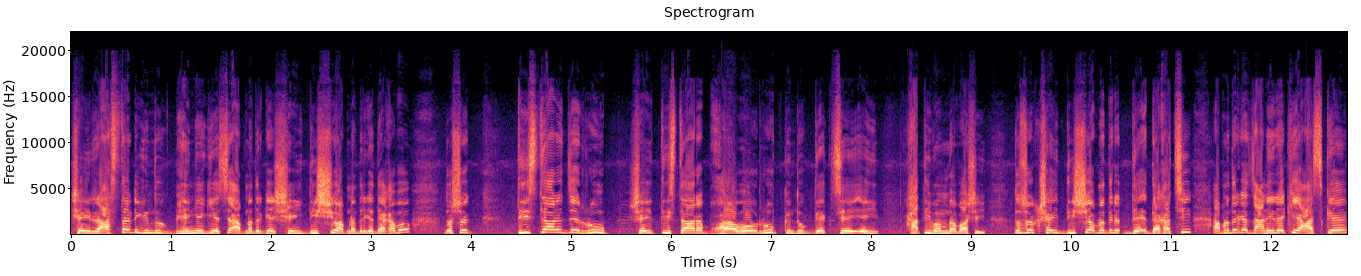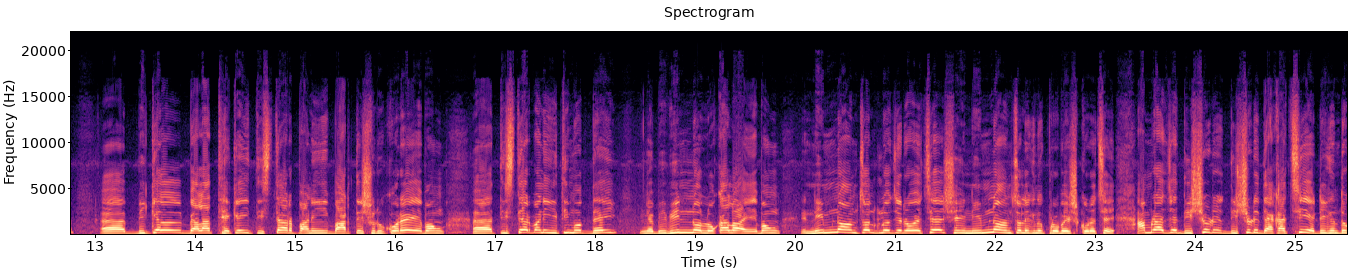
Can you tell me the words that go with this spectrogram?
সেই রাস্তাটি কিন্তু ভেঙে গিয়েছে। আপনাদেরকে সেই দৃশ্য আপনাদেরকে দেখাবো। দর্শক, তিস্তার যে রূপ, সেই তিস্তার ভয়াবহ রূপ কিন্তু দেখছে এই হাতিবান্ধাবাসী। দর্শক, সেই দৃশ্য আপনাদের দেখাচ্ছি। আপনাদেরকে জানিয়ে রাখি, আজকে বিকেল বেলা থেকেই তিস্তার পানি বাড়তে শুরু করে এবং তিস্তার পানি ইতিমধ্যেই বিভিন্ন লোকালয় এবং নিম্ন অঞ্চলগুলো যে রয়েছে, সেই নিম্ন অঞ্চলে কিন্তু প্রবেশ করেছে। আমরা যে দৃশ্যটি দৃশ্যটি দেখাচ্ছি, এটি কিন্তু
